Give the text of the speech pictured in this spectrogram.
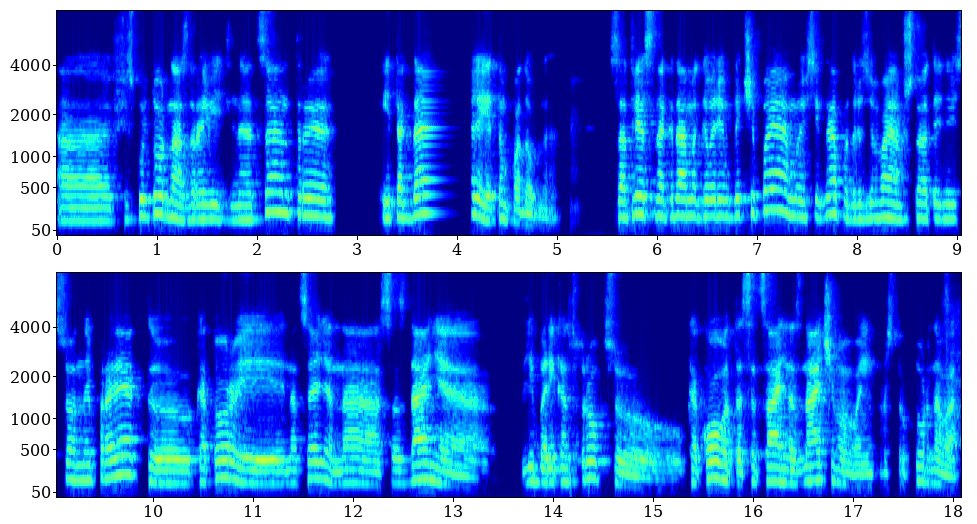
э, физкультурно-оздоровительные центры и так далее и тому подобное. Соответственно, когда мы говорим ГЧП, мы всегда подразумеваем, что это инвестиционный проект, э, который нацелен на создание либо реконструкцию какого-то социально значимого инфраструктурного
